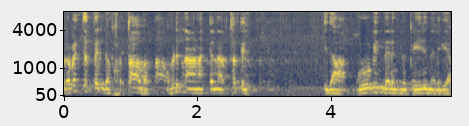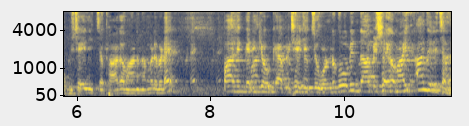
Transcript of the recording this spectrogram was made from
പ്രപഞ്ചത്തിന്റെ ഭർത്താവ് അവിടുന്നാണ് എന്ന അർത്ഥത്തിൽ ഇതാ ഗോവിന്ദൻ എന്ന് പേര് നൽകി അഭിഷേകിച്ച ഭാഗമാണ് നമ്മളിവിടെ. പാലും കരിക്കും ഒക്കെ അഭിഷേകിച്ചുകൊണ്ട് ഗോവിന്ദാഭിഷേകമായി ആചരിച്ചത്.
